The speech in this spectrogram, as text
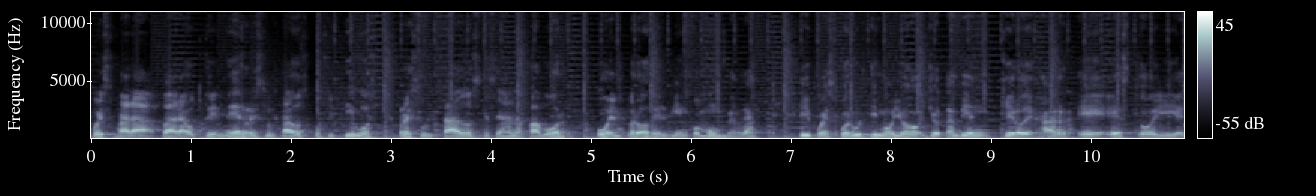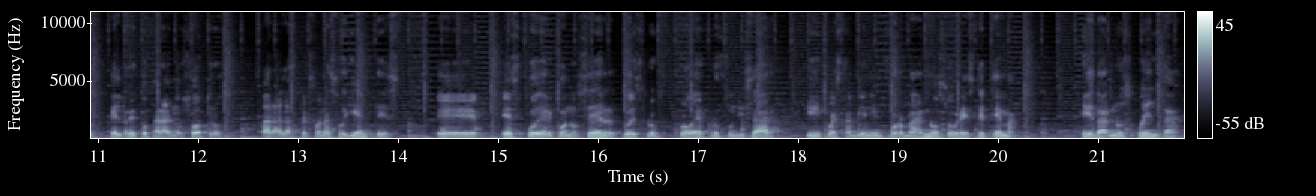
pues para, para obtener resultados positivos, resultados que sean a favor o en pro del bien común, ¿verdad? Y pues por último, yo, yo también quiero dejar eh, esto y el reto para nosotros, para las personas oyentes, eh, es poder conocer, pues, poder profundizar y pues también informarnos sobre este tema. Eh, darnos cuenta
